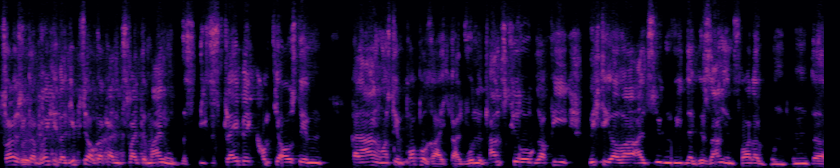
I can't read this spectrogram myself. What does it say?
sorry, ich unterbreche, da gibt's ja auch gar keine zweite Meinung. Das, dieses Playback kommt ja aus dem, keine Ahnung, aus dem Pop-Bereich halt, wo eine Tanzchoreografie wichtiger war als irgendwie der Gesang im Vordergrund. Und äh,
